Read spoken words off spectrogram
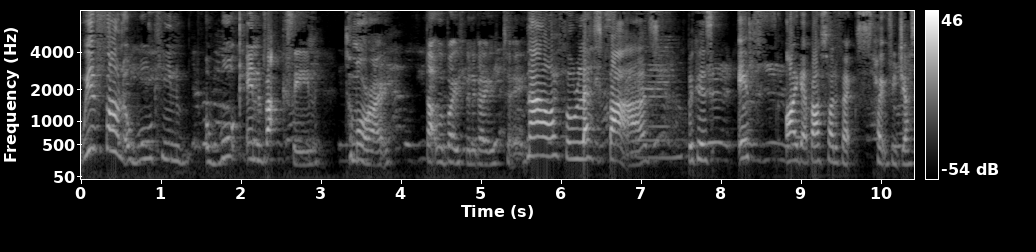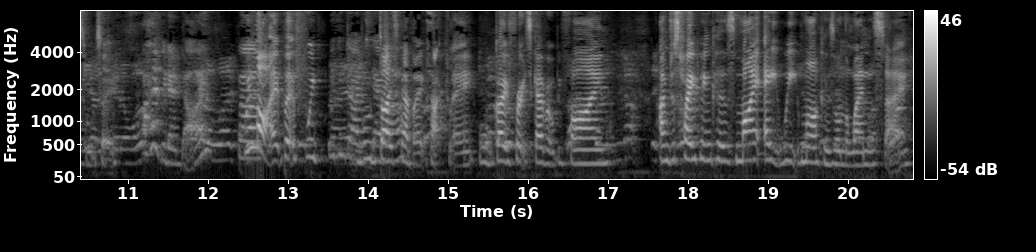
we have found a walk-in a walk-in vaccine tomorrow that we're both going to go to. Now I feel less bad because if I get bad side effects, hopefully Jess will too. I hope we don't die. we might, but if we, we can die we'll together. die together, exactly. We'll go for it together, it'll be fine. I'm just hoping because my eight week mark is on the Wednesday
